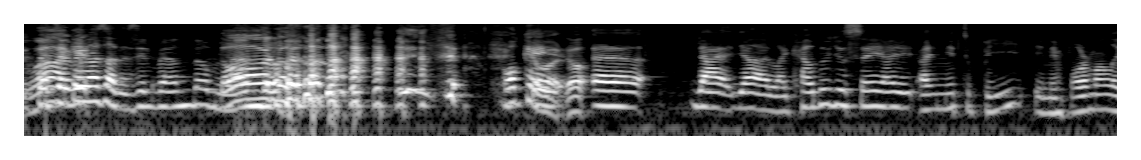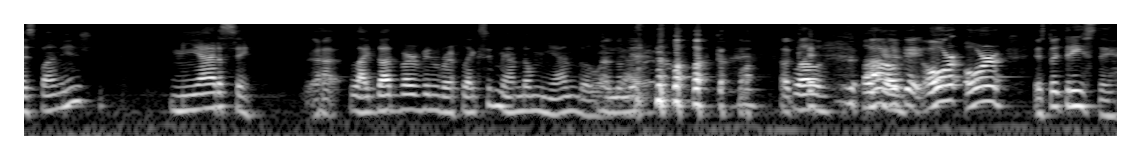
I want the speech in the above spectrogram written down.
Igual, Pensé que me- ibas a decir me ando No, mirando. okay. No, no. Uh, yeah, yeah. Like, how do you say I I need to pee in informal Spanish? Miarse. Ajá. Like that verb in reflexive. Me ando miando. Like, Ando uh, mirando. Come on. Okay. Well, Ah, okay. ok. Or, or, estoy triste.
